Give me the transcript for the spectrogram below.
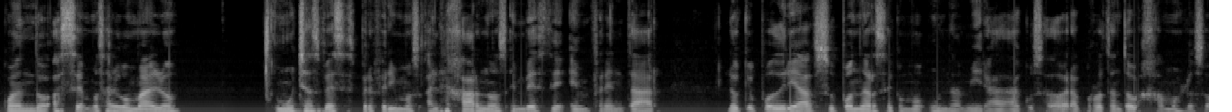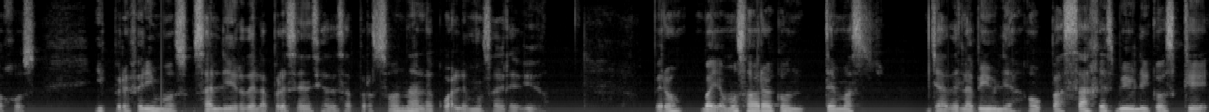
cuando hacemos algo malo, muchas veces preferimos alejarnos en vez de enfrentar lo que podría suponerse como una mirada acusadora. Por lo tanto, bajamos los ojos y preferimos salir de la presencia de esa persona a la cual hemos agredido. Pero vayamos ahora con temas ya de la Biblia o pasajes bíblicos que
